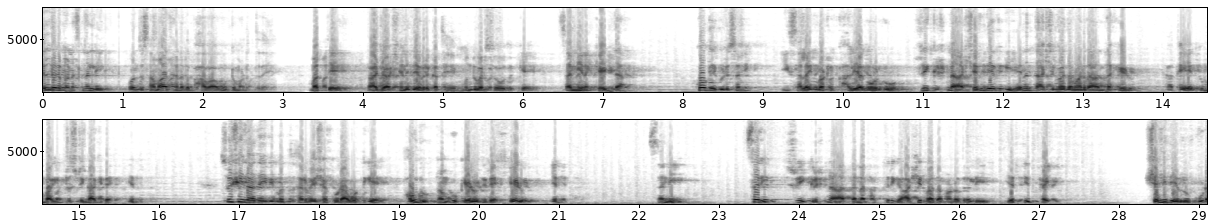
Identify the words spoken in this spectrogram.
ಎಲ್ಲರ ಮನಸ್ಸಿನಲ್ಲಿ ಒಂದು ಸಮಾಧಾನದ ಭಾವ ಉಂಟು ಮಾಡುತ್ತದೆ. ಮತ್ತೆ ರಾಜ ಶನಿದೇವರ ಕಥೆ ಮುಂದುವರಿಸುವುದಕ್ಕೆ ಸನ್ನಿನ ಕೇಳ್ತಾ, ಹೋಗಿ ಬಿಡು ಸನ್ನಿ, ಈ ಸಲೈನ್ ಬಾಟಲ್ ಖಾಲಿಯಾಗುವವರೆಗೂ ಶ್ರೀಕೃಷ್ಣ ಶನಿದೇವರಿಗೆ ಏನಂತ ಆಶೀರ್ವಾದ ಮಾಡ್ದ ಅಂತ ಹೇಳು. ಕಥೆ ತುಂಬಾ ಇಂಟ್ರೆಸ್ಟಿಂಗ್ ಆಗಿದೆ, ಎನ್ನುತ್ತಾನೆ. ಸುಶೀಲಾದೇವಿ ಮತ್ತು ಸರ್ವೇಶ ಕೂಡ ಒಟ್ಟಿಗೆ, ಹೌದು, ನಮಗೂ ಕೇಳುವುದಿದೆ, ಹೇಳು, ಎನ್ನುತ್ತಾರೆ. ಸನಿ ಸರಿ ಶ್ರೀ ಕೃಷ್ಣ ತನ್ನ ಭಕ್ತರಿಗೆ ಆಶೀರ್ವಾದ ಮಾಡೋದ್ರಲ್ಲಿ ಎತ್ತಿದ ಕೈ. ಶನಿದೇವರು ಕೂಡ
